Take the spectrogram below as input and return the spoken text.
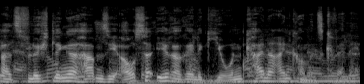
Als Flüchtlinge haben sie außer ihrer Religion keine Einkommensquelle.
